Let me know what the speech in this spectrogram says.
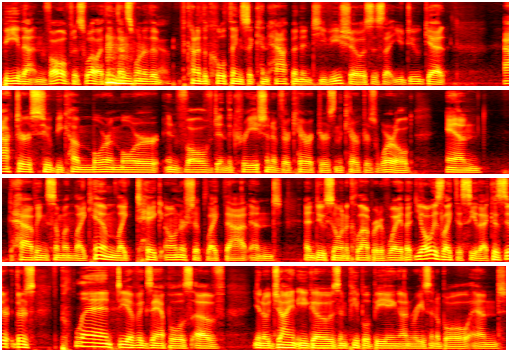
be that involved as well. I think that's mm-hmm. one of the kind of the cool things that can happen in TV shows is that you do get actors who become more and more involved in the creation of their characters and the character's world and having someone like him like take ownership like that and and do so in a collaborative way that you always like to see that because there, there's plenty of examples of you know giant egos and people being unreasonable. And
